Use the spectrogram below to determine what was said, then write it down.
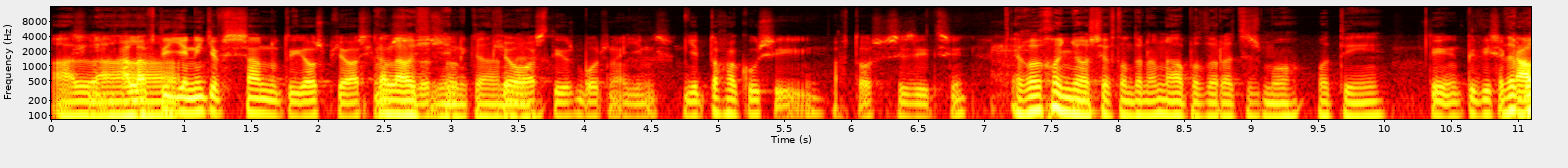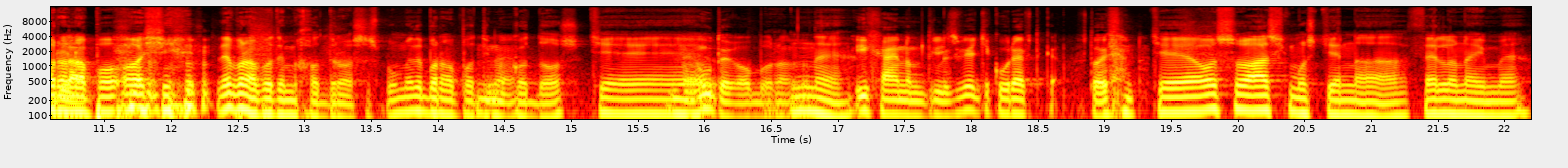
Αλλά- Αλλά αυτή η γενίκευση, σαν ότι όσο πιο άσχημος Καλά, είσαι, όχι τόσο γενικά, πιο ναι. αστείος μπορείς να γίνεις. Γιατί το έχω ακούσει αυτό σε συζήτηση. Εγώ έχω νιώσει αυτόν τον ανάποδο ρατσισμό, ότι Τι, επειδή είσαι δεν κάβλα. μπορώ να πω, όχι, δεν μπορώ να πω ότι είμαι χοντρός ας πούμε, δεν μπορώ να πω ότι είμαι Ναι. κοντός και... Ναι, ούτε εγώ μπορώ να το ναι. Είχα ένα με τη λεσβία και κουρεύτηκα. Αυτό ήταν. Και όσο άσχημος και να θέλω να είμαι,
